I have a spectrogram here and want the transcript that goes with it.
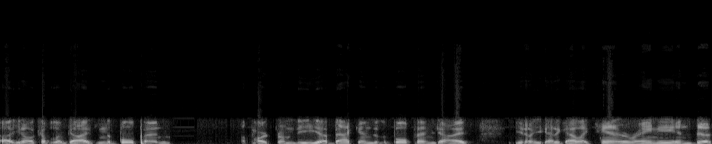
Uh, you know, a couple of guys in the bullpen, apart from the uh, back end of the bullpen guys. You know, you got a guy like Tanner Rainey and uh,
